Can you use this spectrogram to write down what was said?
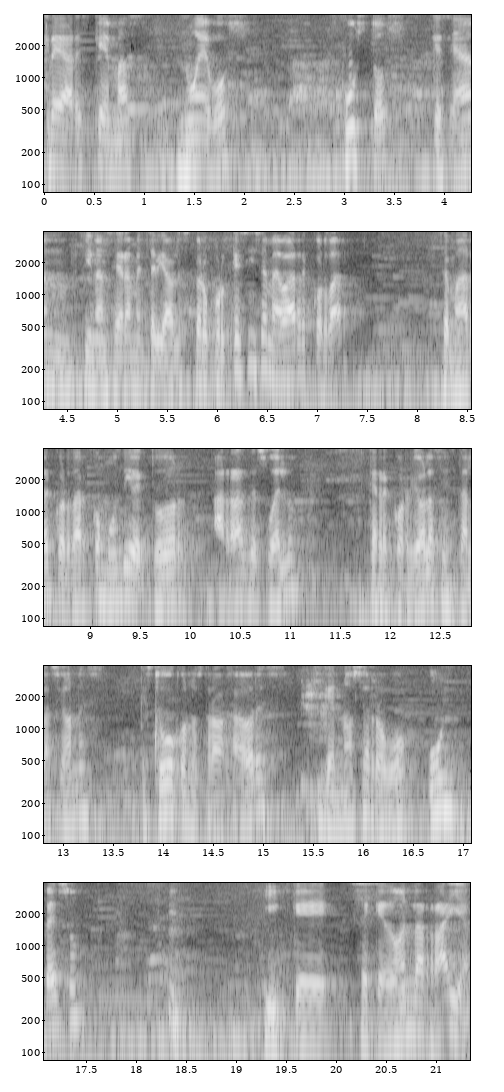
crear esquemas nuevos, justos, que sean financieramente viables. Pero ¿por qué sí se me va a recordar? Se me va a recordar como un director a ras de suelo que recorrió las instalaciones que estuvo con los trabajadores, que no se robó un peso y que se quedó en la raya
